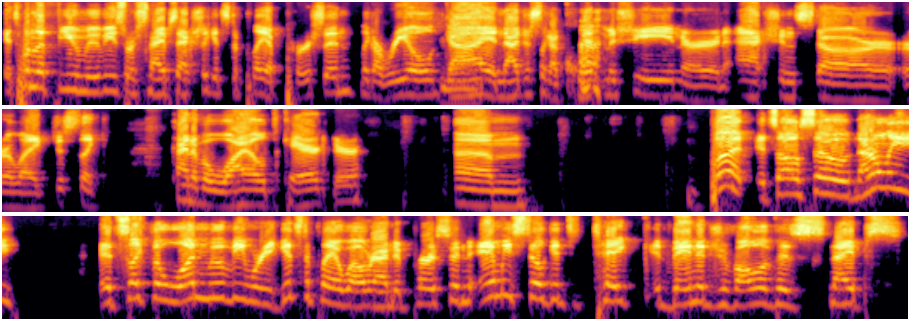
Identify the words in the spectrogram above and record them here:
it's one of the few movies where Snipes actually gets to play a person, like a real guy, and not just like a quip machine or an action star or like just like kind of a wild character. Um, but it's also not only it's like the one movie where he gets to play a well-rounded person, and we still get to take advantage of all of his Snipes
